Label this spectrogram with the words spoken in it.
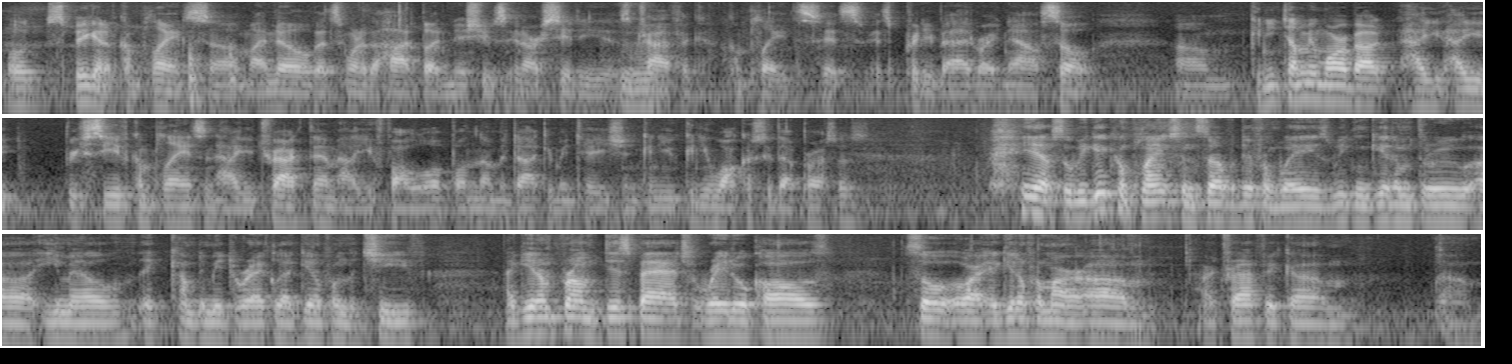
Well, speaking of complaints, um, I know that's one of the hot button issues in our city is mm-hmm. traffic complaints. It's it's pretty bad right now. So, um, can you tell me more about how you how you receive complaints and how you track them, how you follow up on them, and documentation? Can you can you walk us through that process? Yeah, so we get complaints in several different ways. We can get them through uh, email. They come to me directly. I get them from the chief. I get them from dispatch, radio calls. So, or I get them from our um, our traffic um, um,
